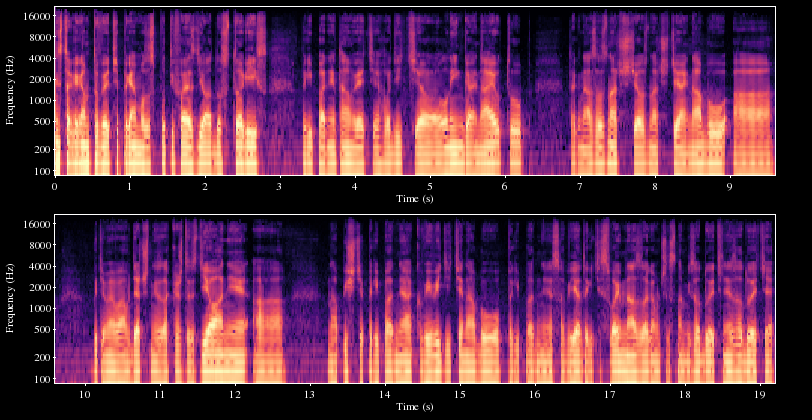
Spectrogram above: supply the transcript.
Instagram to viete priamo zo Spotify zdieľať do Stories, prípadne tam viete hodiť eh, link aj na YouTube, tak nás označte, označte aj Nabu a budeme vám vďační za každé zdieľanie a napíšte prípadne ako vy vidíte Nabu, prípadne sa vyjadrite svojim názorom, čo s nami zhodujete, nezhodujete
